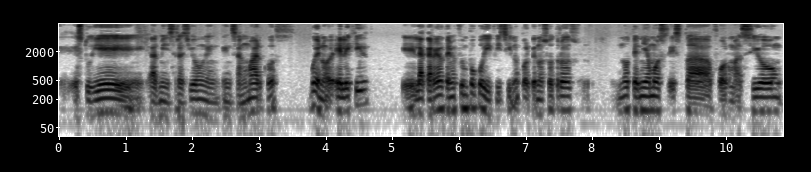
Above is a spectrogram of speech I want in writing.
estudié administración en, en, San Marcos. Bueno, elegir la carrera también fue un poco difícil, ¿no? Porque nosotros no teníamos esta formación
